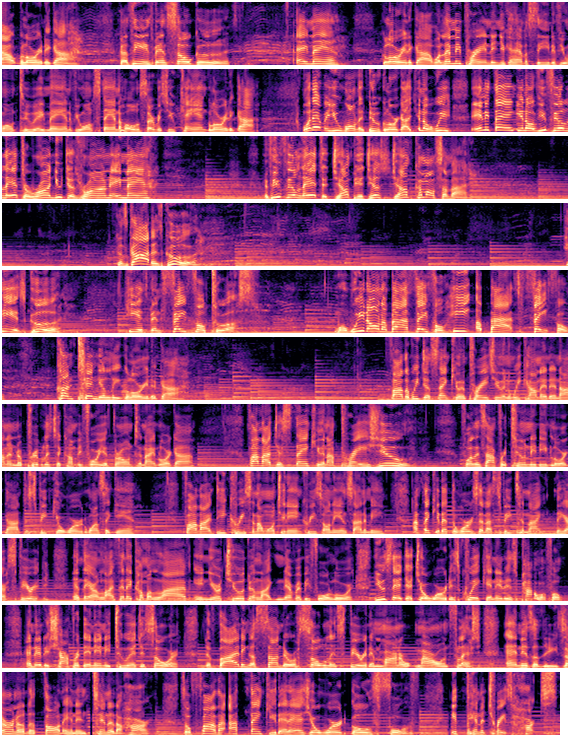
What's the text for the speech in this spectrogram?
out. Glory to God. Because he's been so good. Amen. Glory to God. Well, let me pray and then you can have a seat if you want to. Amen. If you want to stand the whole service, you can. Glory to God. Whatever you want to do, glory to God. You know, we anything, you know, if you feel led to run, you just run. Amen. If you feel led to jump, you just jump. Come on, somebody. Because God is good. He is good. He has been faithful to us. When we don't abide faithful, He abides faithful continually. Glory to God. Father, we just thank you and praise you, and we count it an honor and a privilege to come before your throne tonight, Lord God. Father, I just thank you and I praise you for this opportunity, Lord God, to speak your word once again. Father, I decrease and I want you to increase on the inside of me. I thank you that the words that I speak tonight, they are spirit and they are life and they come alive in your children like never before, Lord. You said that your word is quick and it is powerful and it is sharper than any two-edged sword, dividing asunder of soul and spirit and marrow and flesh, and is a discerner of the thought and intent of the heart. So, Father, I thank you that as your word goes forth, it penetrates hearts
